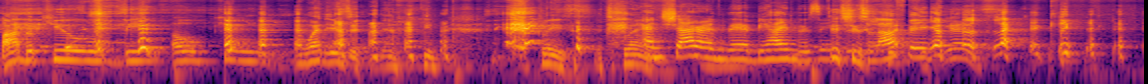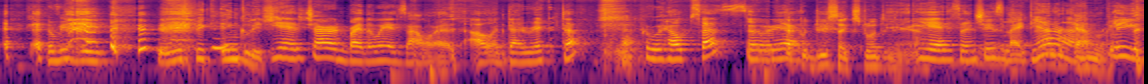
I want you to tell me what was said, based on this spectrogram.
barbecue BOQ. What is it? Please explain. and Sharon there behind the scenes She's is laughing. yes. like, Can we, can we speak English? yeah, Sharon, by the way, is our our director who helps us. So The yeah. producer extraordinary. Yes, and she's like, yeah, please.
